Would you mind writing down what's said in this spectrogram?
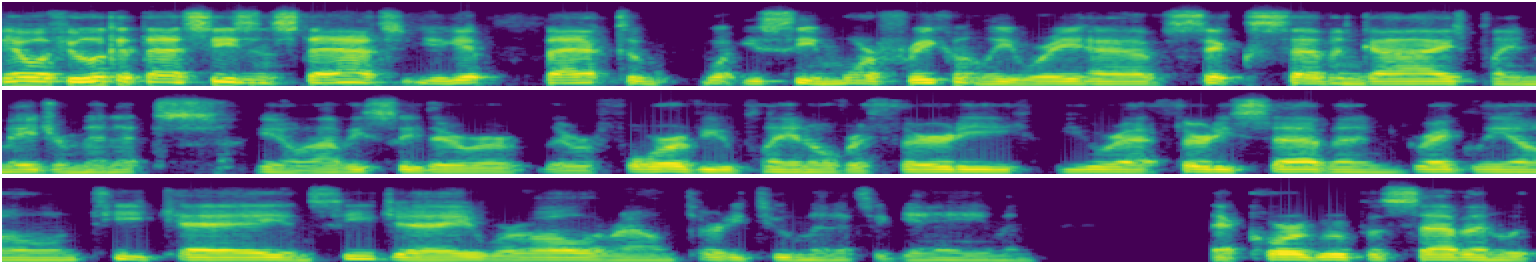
Yeah, well, if you look at that season stats, you get back to what you see more frequently, where you have six, seven guys playing major minutes. You know, obviously there were there were four of you playing over 30. You were at 37. Greg Leone, TK, and CJ were all around 32 minutes a game, and that core group of seven with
